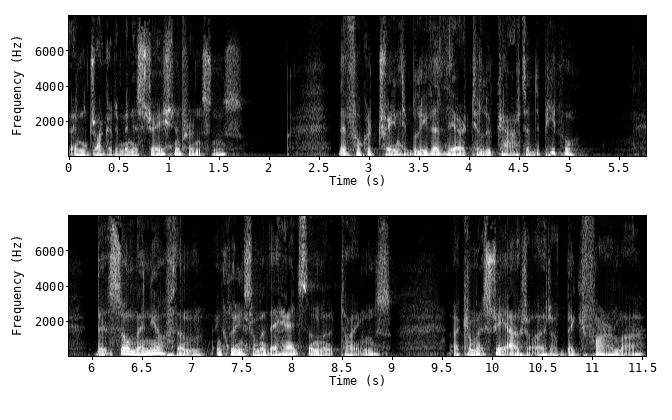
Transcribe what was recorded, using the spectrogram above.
and Drug Administration, for instance. The folk are trained to believe they're there to look after the people. But so many of them, including some of the heads of them at times, are coming straight out, out of big pharma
